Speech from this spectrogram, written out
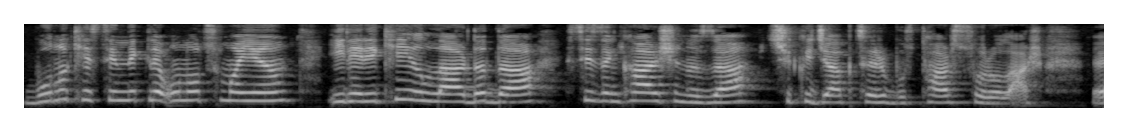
Bunu kesinlikle unutmayın. İleriki yıllarda da sizin karşınıza çıkacaktır bu tarz sorular. E,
